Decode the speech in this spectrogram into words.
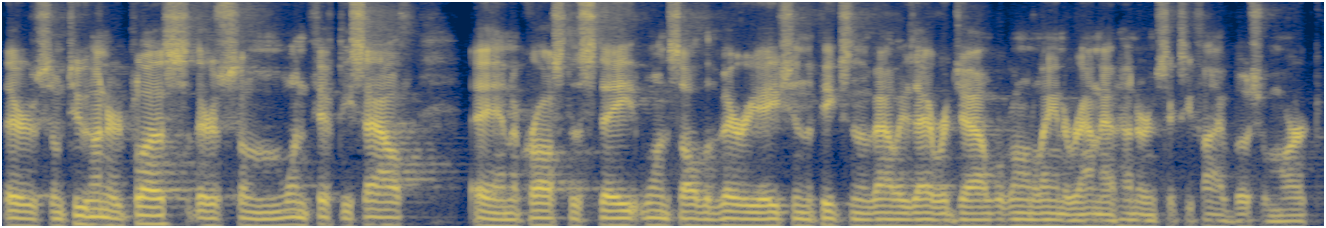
there's some 200 plus, there's some 150 south, and across the state. Once all the variation, the peaks and the valleys average out, we're going to land around that 165 bushel mark.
